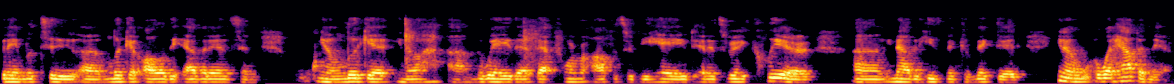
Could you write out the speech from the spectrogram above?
been able to um, look at all of the evidence and you know, look at, you know, um, the way that that former officer behaved, and it's very clear um, now that he's been convicted, you know, what happened there.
